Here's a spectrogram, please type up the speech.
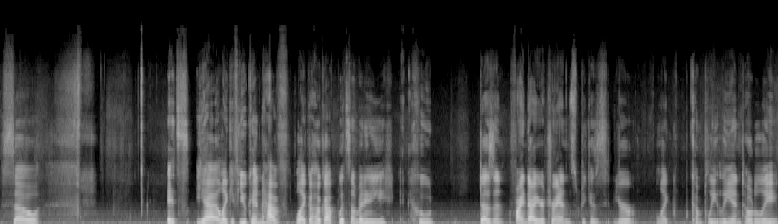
So it's yeah, like if you can have like a hookup with somebody who doesn't find out you're trans because you're like completely and totally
